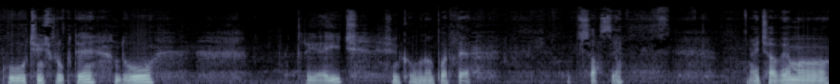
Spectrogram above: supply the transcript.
cu 5 fructe, 2, 3 aici și încă una în partea 6. Aici avem uh,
